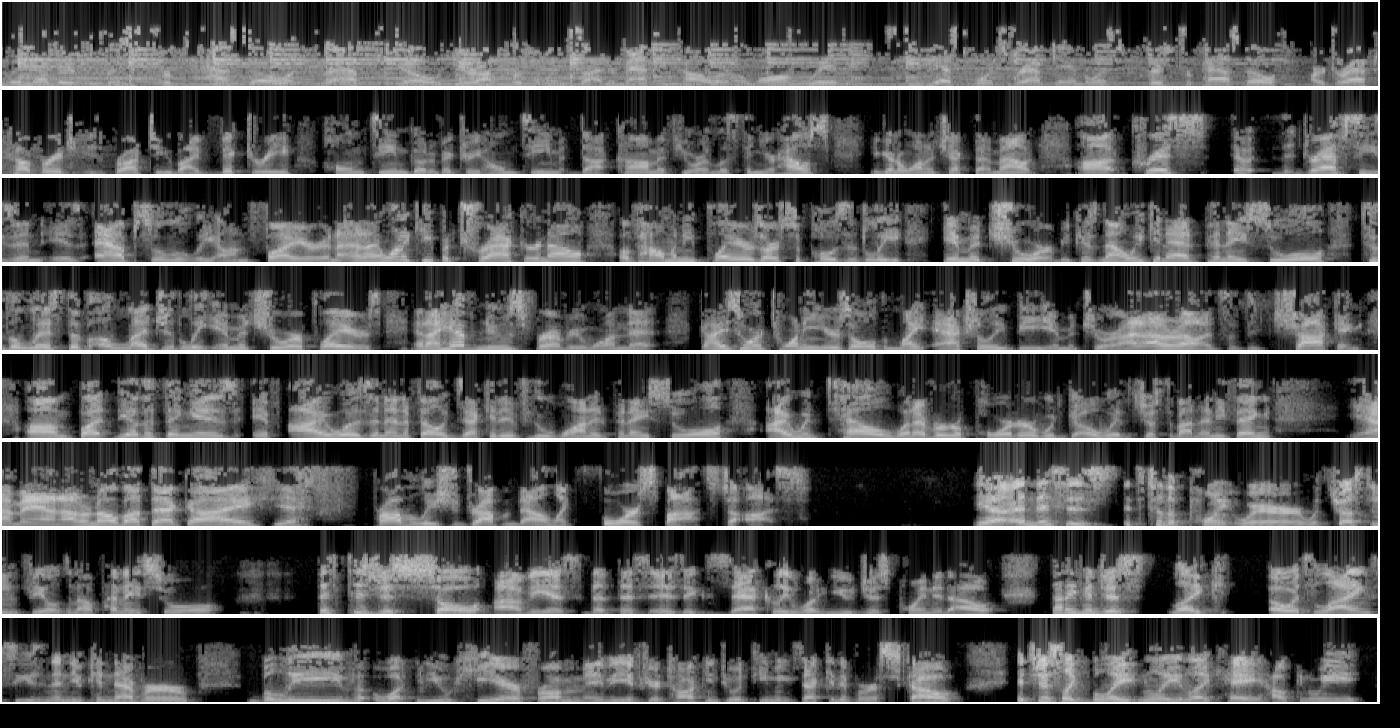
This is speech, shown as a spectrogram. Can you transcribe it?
Into another Chris Trapasso draft show here on Purple Insider. Matthew Coller, along with CBS Sports draft analyst Chris Trapasso. Our draft coverage is brought to you by Victory Home Team. Go to victoryhometeam.com. If you are listing your house, you're going to want to check them out. Uh, Chris, the draft season is absolutely on fire, and, and I want to keep a tracker now of how many players are supposedly immature because now we can add Penei Sewell to the list of allegedly immature players. And I have news for everyone that guys who are 20 years old might actually be immature. I, I don't know. It's, it's shocking. Um, but the other thing is, if I was an NFL executive who wanted Penei Sewell, I would tell whatever reporter would go with just about anything. Yeah, man, I don't know about that guy. Yeah, probably should drop him down like four spots to us. Yeah, and this is it's to the point where with Justin Fields and now Sewell, this is just so obvious that this is exactly what you just pointed out. Not even just like, oh, it's lying season and you can never believe what you hear from maybe if you're talking to a team executive or a scout. It's just like blatantly like, hey, how can we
